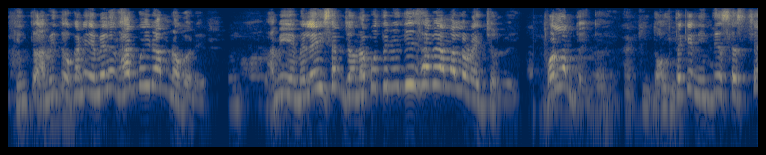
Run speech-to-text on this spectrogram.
কিন্তু আমি তো ওখানে এমএলএ থাকবোই রামনগরের। আমি এমএলএ হিসাব জনপ্রতিনিধি হিসাবে আমার লড়াই চলবেই। বললাম তো তো। হ্যাঁ, দল থেকে নির্দেশ এসছে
